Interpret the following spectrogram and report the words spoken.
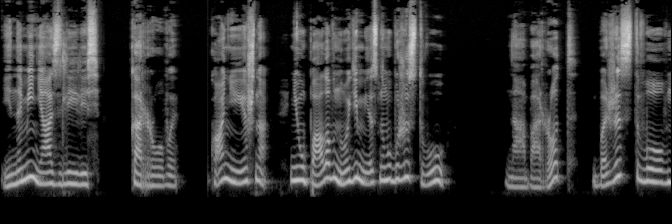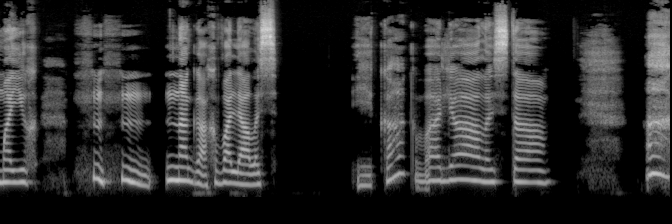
и на меня злились. Коровы. Конечно, не упала в ноги местному божеству. Наоборот, Божество в моих ногах валялось. И как валялось-то! Ах!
